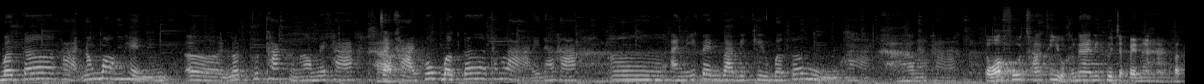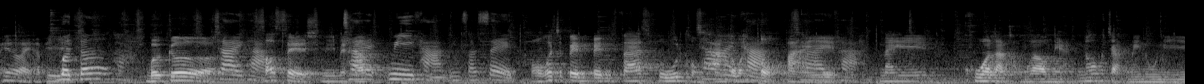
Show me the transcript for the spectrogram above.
เบอร์เกอร์ค่ะ น้องบอมเห็นเอ่อรถพุทธักของเราไหมคะ ครับ จะขายพวกเบอร์เกอร์ทั้งหลายนะคะเอออันนี้เป็นบาร์บีคิวเบอร์เกอร์หมูค่ะ ครับ นะคะแต่ว่าฟู้ดทรัคที่อยู่ข้างหน้านี่คือจะเป็นอาหารประเภทอะไรครับพี่ เบอร์เกอร์ค่ะ เบอร์เกอร์ใช่ค่ะ ซอสเซจมีไหมคใช่รับ มีค่ะมีซอสเซจ อ๋อ ก็จะเป็นเป็นฟาสต์ฟู้ดของใช่ทางตะวันค่ะตกไปใช่ค่ะ ในครัวหลักของเราเนี่ย นอกจากเมนูนี้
